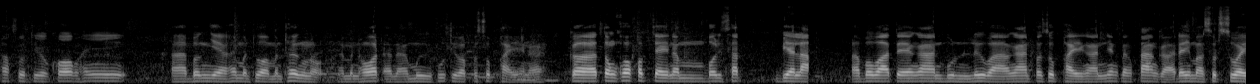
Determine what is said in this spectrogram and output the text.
ภาคส่วนที่เกี่ยวข้องให้เบิ่งแยงให้มันทั่วมันเทิงเนาะให้มันฮอดอันนะมือผู้ที่ว่าประสบภัยนะก็ต้องขอขอบใจนำบริษัทเบียร์ลา บวาแต่งานบุญหรือว่างานประสบภัยงานยังต่างๆก็ได้มาสดสวย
